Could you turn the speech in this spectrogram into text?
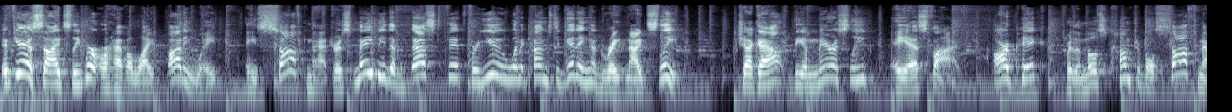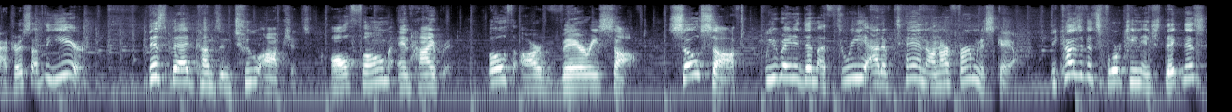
If you're a side sleeper or have a light body weight, a soft mattress may be the best fit for you when it comes to getting a great night's sleep. Check out the AmeriSleep AS5, our pick for the most comfortable soft mattress of the year. This bed comes in two options, all foam and hybrid. Both are very soft. So soft, we rated them a 3 out of 10 on our firmness scale. Because of its 14 inch thickness,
